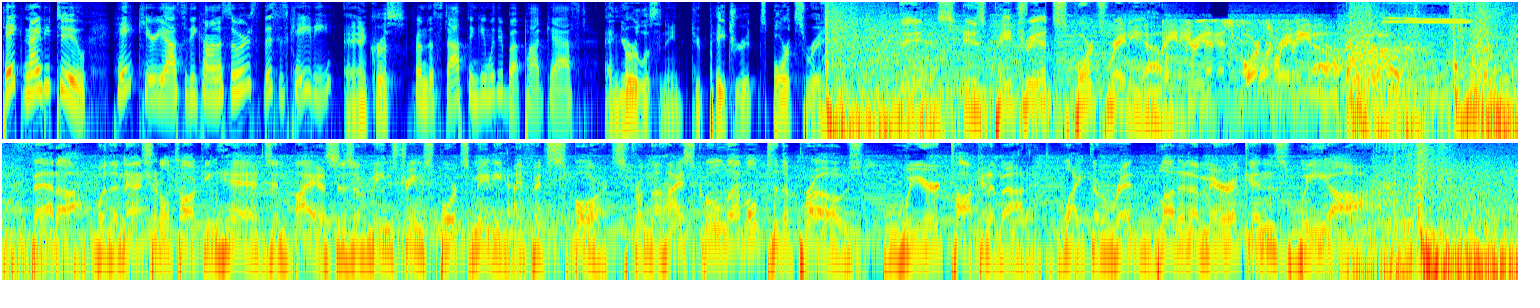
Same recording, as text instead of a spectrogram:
Take 92. Hey, curiosity connoisseurs. This is Katie And Chris. from the Stop Thinking with Your Butt podcast. And you're listening to Patriot Sports Radio. This is Patriot Sports Radio. Patriot Sports Radio. Fed up with the national talking heads and biases of mainstream sports media. If it's sports, from the high school level to the pros, we're talking about it. Like the red blooded Americans we are.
